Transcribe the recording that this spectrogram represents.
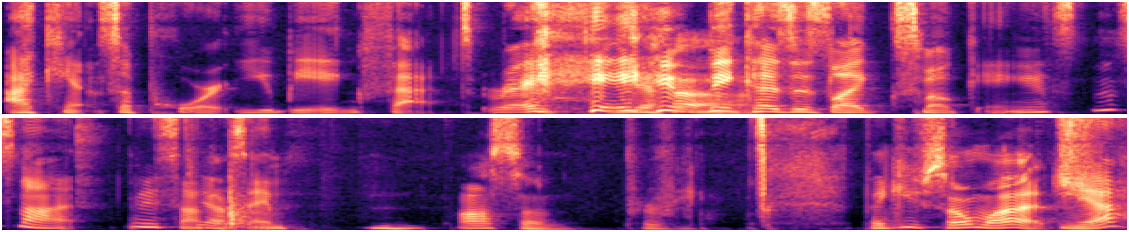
i can't support you being fat right yeah. because it's like smoking it's it's not it's not yeah. the same awesome perfect Thank you so much. Yeah.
